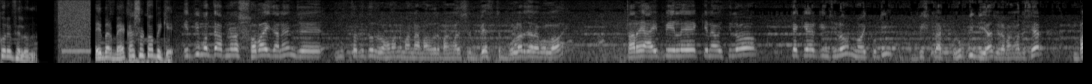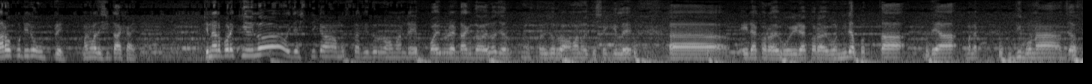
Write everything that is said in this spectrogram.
করে ফেলুন। এবার ব্যাক আসো টপিকে ইতিমধ্যে আপনারা সবাই জানেন যে মুস্তাফিজুর রহমান মানে আমাদের বাংলাদেশের বেস্ট বোলার যারা বলা হয় তারাই আইপিএলে কেনা হয়েছিল কে কে আর কিনছিল নয় কোটি বিশ লাখ রুপি দিয়া, যেটা বাংলাদেশের বারো কোটিরও উপরে বাংলাদেশি টাকায়। কেনার পরে কি হইল? ওই দেশ থেকে মুস্তাফিজুর রহমান রে বয় করে ডাক দেওয়া হইল যে, মুস্তাফিজুর রহমান, ওই দেশে গেলে এইটা করা হইব এইটা করা হইব, নিরাপত্তা দেয়া মানে দিব না, জাস্ট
